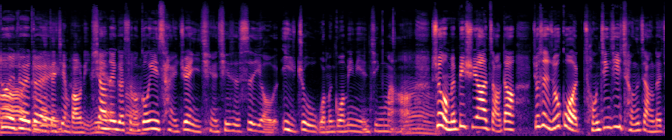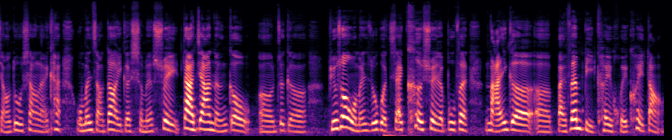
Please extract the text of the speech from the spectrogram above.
对对对，在健保里面，像那个什么公益彩券，以前其实是有挹注我们国民年金嘛哈，所以我们必须要找到，就是如果从经济成长的角度上来看，我们找到一个什么税，大家能够呃这个。比如说，我们如果在课税的部分，哪一个呃百分比可以回馈到？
